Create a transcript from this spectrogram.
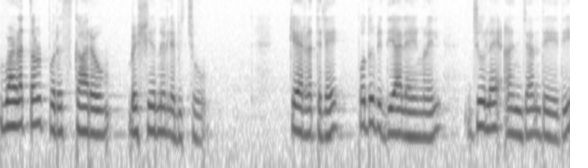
വള്ളത്തോൾ പുരസ്കാരവും ബഷീറിന് ലഭിച്ചു. കേരളത്തിലെ പൊതുവിദ്യാലയങ്ങളിൽ ജൂലൈ അഞ്ചാം തീയതി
